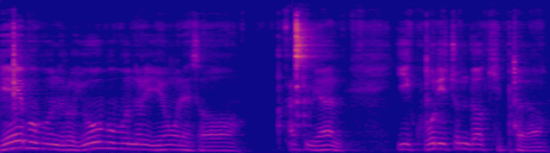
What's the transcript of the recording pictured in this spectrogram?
얘 부분으로 요 부분으로 이용을 해서 하시면 이 골이 좀 더 깊어요.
